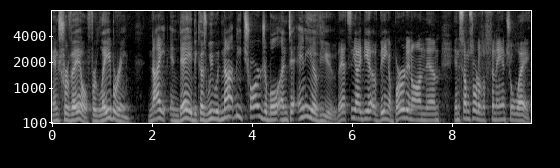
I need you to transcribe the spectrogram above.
and travail, for laboring night and day, because we would not be chargeable unto any of you. That's the idea of being a burden on them in some sort of a financial way.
